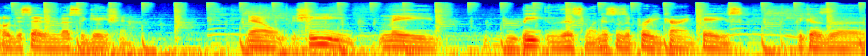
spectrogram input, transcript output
Oh, just said investigation. Now, she may beat this one. This is a pretty current case because uh,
